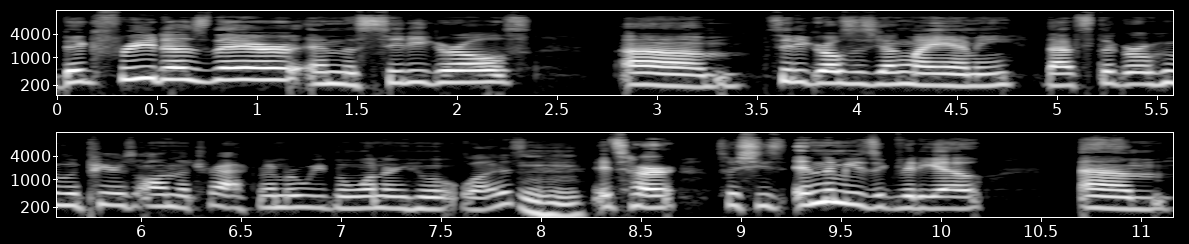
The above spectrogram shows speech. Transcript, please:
Big Freedia's there and the City Girls. Um, City Girls is Yung Miami. That's the girl who appears on the track. Remember, we've been wondering who it was. It's her. So she's in the music video. Um,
